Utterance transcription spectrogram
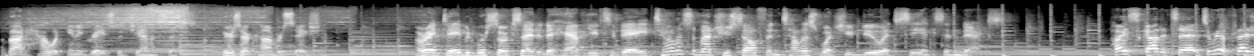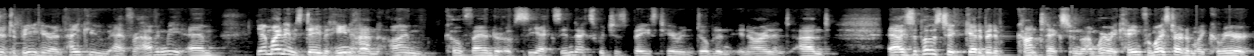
about how it integrates with Genesys. Here's our conversation. All right, David, we're so excited to have you today. Tell us about yourself and tell us what you do at CX Index. Hi, Scott. It's a, it's a real pleasure to be here, and thank you uh, for having me. Um, yeah, my name is David Heenhan. I'm co-founder of CX Index, which is based here in Dublin, in Ireland. And uh, I suppose to get a bit of context and where I came from, I started my career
